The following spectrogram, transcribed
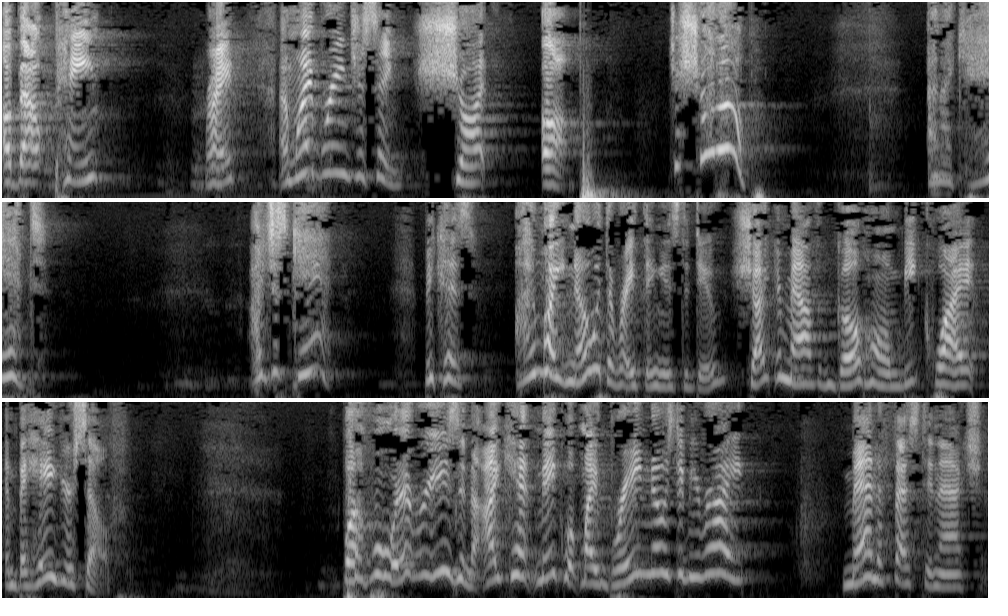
about paint, right? And my brain just saying, shut up. Just shut up. And I can't. I just can't. Because I might know what the right thing is to do. Shut your mouth, go home, be quiet, and behave yourself. But for whatever reason, I can't make what my brain knows to be right manifest in action.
